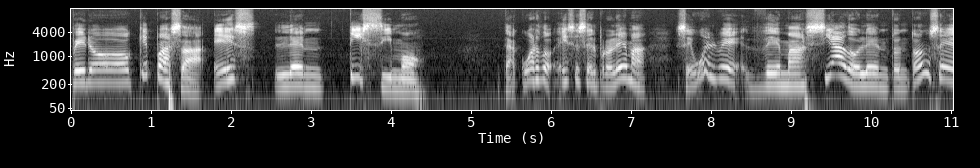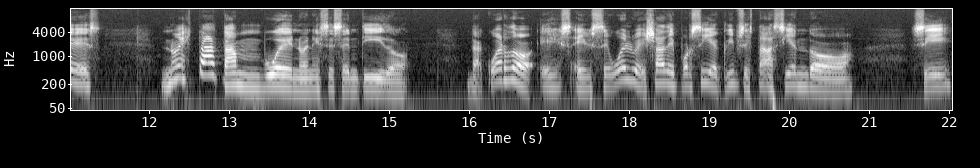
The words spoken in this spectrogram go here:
Pero, ¿qué pasa? Es lentísimo. ¿De acuerdo? Ese es el problema. Se vuelve demasiado lento. Entonces, no está tan bueno en ese sentido. ¿De acuerdo? Es, eh, se vuelve ya de por sí Eclipse está haciendo... Sí,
